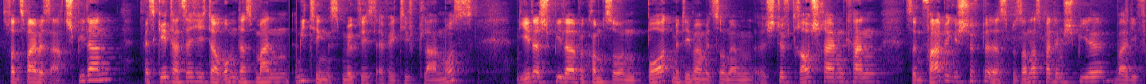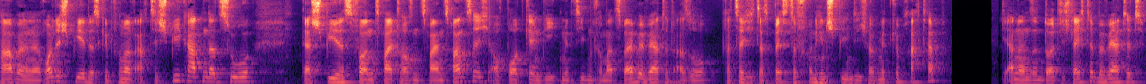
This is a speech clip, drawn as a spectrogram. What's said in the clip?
Ist von zwei bis acht Spielern. Es geht tatsächlich darum, dass man Meetings möglichst effektiv planen muss. Jeder Spieler bekommt so ein Board, mit dem er mit so einem Stift draufschreiben kann. Das sind farbige Stifte, das ist besonders bei dem Spiel, weil die Farbe eine Rolle spielt. Es gibt 180 Spielkarten dazu. Das Spiel ist von 2022 auf Boardgame Geek mit 7,2 bewertet, also tatsächlich das Beste von den Spielen, die ich heute mitgebracht habe. Die anderen sind deutlich schlechter bewertet.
